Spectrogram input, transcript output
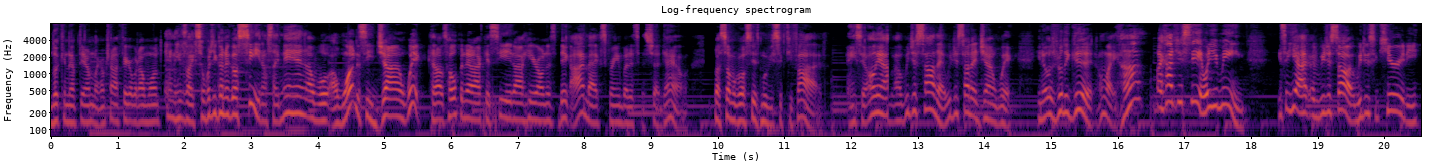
looking up there. I'm like, I'm trying to figure out what I want. And he was like, "So what are you gonna go see?" And I was like, "Man, I will. I want to see John Wick because I was hoping that I could see it out here on this big IMAX screen, but it's, it's shut down." But so I'm go see this movie 65. And he said, Oh yeah, uh, we just saw that. We just saw that John Wick. You know, it was really good. I'm like, huh? Like, how'd you see it? What do you mean? He said, Yeah, we just saw it. We do security.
